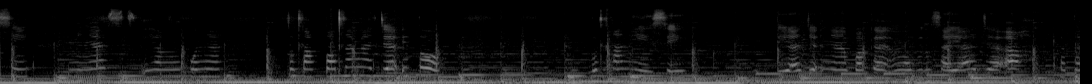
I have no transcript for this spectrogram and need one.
si ininya yang punya traktornya ngajak itu bertani sih. Diajaknya pakai mobil saya aja. Ah kata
